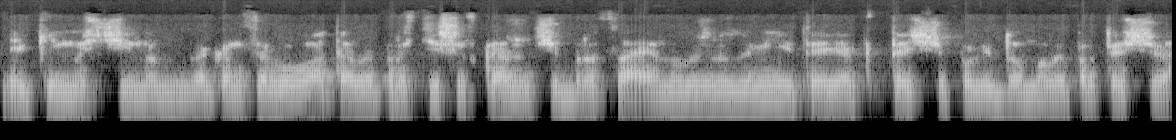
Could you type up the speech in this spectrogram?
якимось чином законсервувати, але простіше скажучи, бросає. Ну ви ж розумієте, як те, що повідомили про те, що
